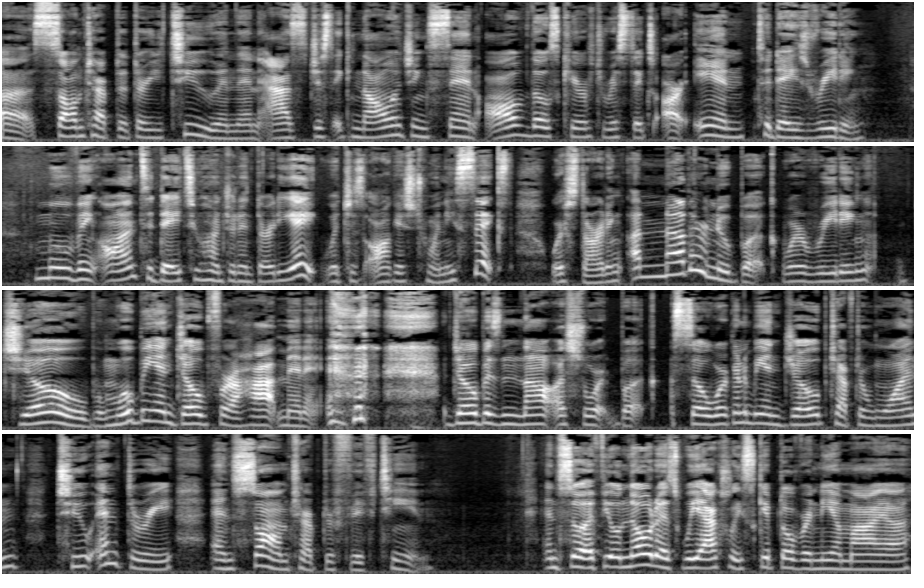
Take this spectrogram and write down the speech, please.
uh, Psalm chapter 32, and then as just acknowledging sin, all of those characteristics are in today's reading. Moving on to day 238, which is August 26th, we're starting another new book. We're reading Job, and we'll be in Job for a hot minute. Job is not a short book. So we're going to be in Job chapter 1, 2, and 3, and Psalm chapter 15. And so if you'll notice, we actually skipped over Nehemiah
